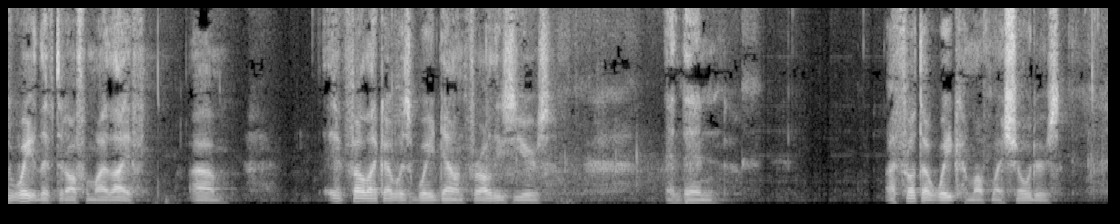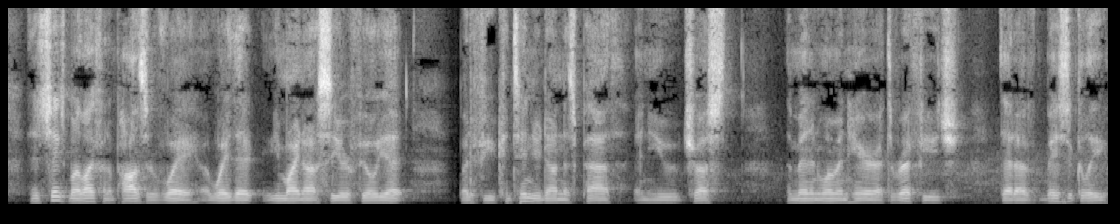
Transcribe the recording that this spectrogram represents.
a weight lifted off of my life. Um, it felt like I was weighed down for all these years. And then I felt that weight come off my shoulders. And it's changed my life in a positive way, a way that you might not see or feel yet. But if you continue down this path and you trust the men and women here at the refuge that have basically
